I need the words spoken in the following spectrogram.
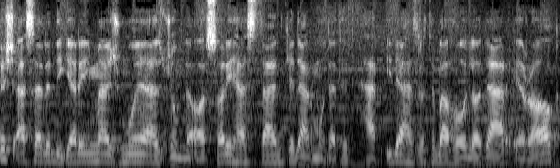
شش اثر دیگر این مجموعه از جمله آثاری هستند که در مدت تبعید حضرت بهاءالله در عراق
